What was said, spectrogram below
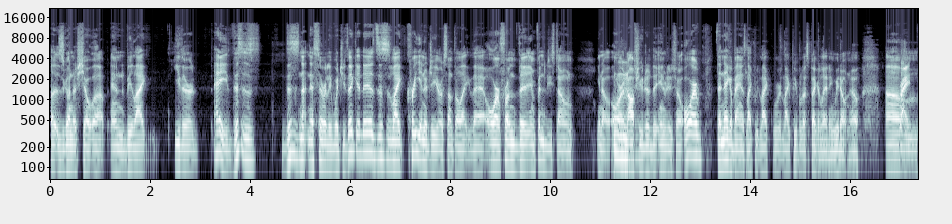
uh, is going to show up and be like, either hey, this is this is not necessarily what you think it is. This is like Kree energy or something like that, or from the Infinity Stone, you know, or an Mhm. offshoot of the Stone, or the Negabands, like we like we're like people are speculating. We don't know. Um, right. You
